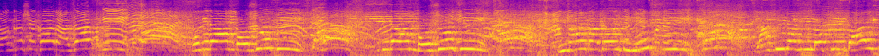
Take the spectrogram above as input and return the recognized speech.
চন্দ্রশেখর আজাদ কি? বসু কি? বসু কি? দীনেশ রানী লক্ষ্মী বাই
